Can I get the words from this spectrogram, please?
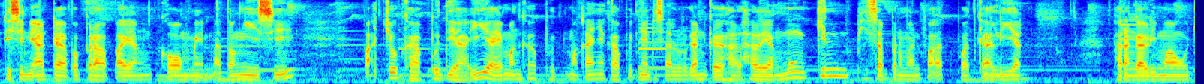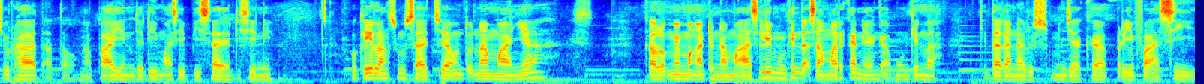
di sini ada beberapa yang komen atau ngisi Pak Jo gabut ya? Iya emang gabut. Makanya gabutnya disalurkan ke hal-hal yang mungkin bisa bermanfaat buat kalian. Barangkali mau curhat atau ngapain jadi masih bisa ya di sini. Oke langsung saja untuk namanya. Kalau memang ada nama asli mungkin tak samarkan ya nggak mungkin lah. Kita kan harus menjaga privasi.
